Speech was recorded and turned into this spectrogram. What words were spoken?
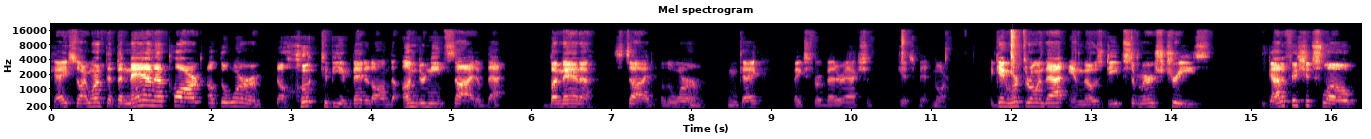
Okay, so I want the banana part of the worm, the hook to be embedded on the underneath side of that banana side of the worm. Okay, makes for a better action, gets a bit more. Again, we're throwing that in those deep submerged trees you got to fish it slow.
